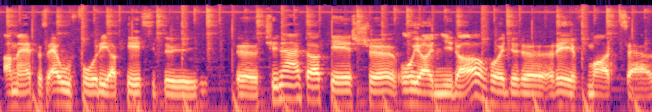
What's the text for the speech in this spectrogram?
amelyet az Eufória készítői csináltak, és olyannyira, hogy Rév Marcel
